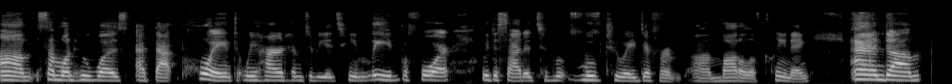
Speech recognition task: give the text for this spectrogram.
um, someone who was at that point we hired him to be a team lead before we decided to mo- move to a different uh, model of cleaning. And um,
